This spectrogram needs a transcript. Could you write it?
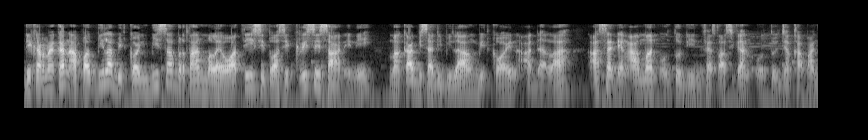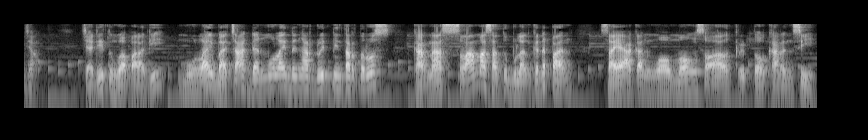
Dikarenakan apabila Bitcoin bisa bertahan melewati situasi krisis saat ini, maka bisa dibilang Bitcoin adalah aset yang aman untuk diinvestasikan untuk jangka panjang. Jadi tunggu apa lagi? Mulai baca dan mulai dengar duit pintar terus karena selama satu bulan ke depan saya akan ngomong soal cryptocurrency.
